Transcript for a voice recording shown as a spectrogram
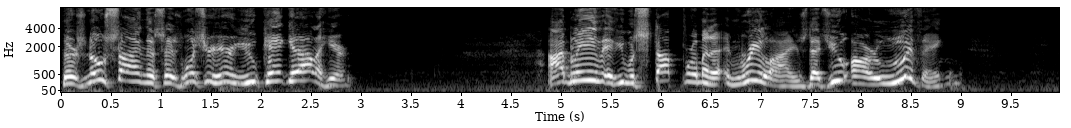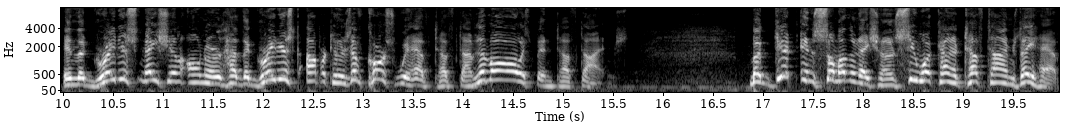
there's no sign that says once you're here, you can't get out of here. I believe if you would stop for a minute and realize that you are living in the greatest nation on earth, have the greatest opportunities. Of course, we have tough times. There have always been tough times. But get in some other nation and see what kind of tough times they have.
